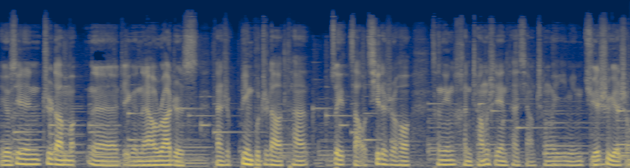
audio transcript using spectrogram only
有些人知道吗？呃，这个 Nile Rodgers，但是并不知道他 最早期的时候，曾经很长的时间，他想成为一名爵士乐手。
